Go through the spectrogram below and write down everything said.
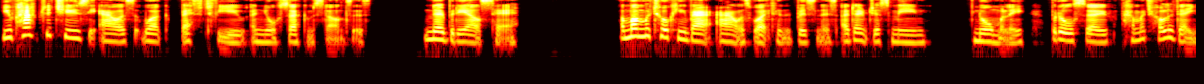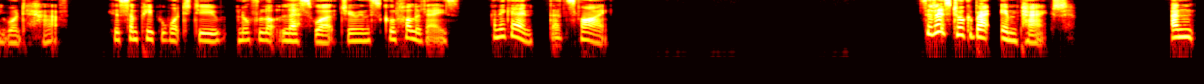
You have to choose the hours that work best for you and your circumstances. Nobody else here. And when we're talking about hours worked in the business, I don't just mean normally, but also how much holiday you want to have because some people want to do an awful lot less work during the school holidays. And again, that's fine. So let's talk about impact. And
